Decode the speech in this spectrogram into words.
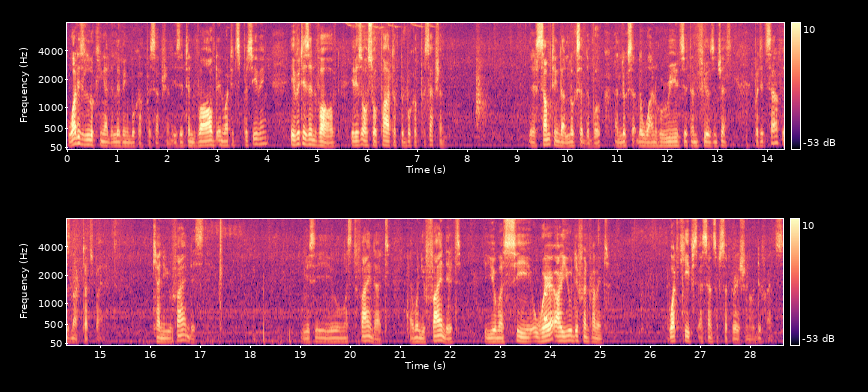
What is looking at the living book of perception? Is it involved in what it's perceiving? If it is involved, it is also part of the book of perception. There's something that looks at the book and looks at the one who reads it and feels interested, but itself is not touched by it. Can you find this thing? You see, you must find that. And when you find it, you must see where are you different from it? What keeps a sense of separation or difference?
